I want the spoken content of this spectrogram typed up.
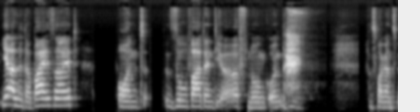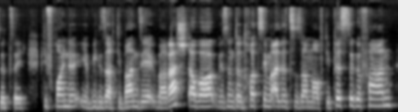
ihr alle dabei seid. Und so war dann die Eröffnung und das war ganz witzig. Die Freunde, wie gesagt, die waren sehr überrascht, aber wir sind dann trotzdem alle zusammen auf die Piste gefahren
